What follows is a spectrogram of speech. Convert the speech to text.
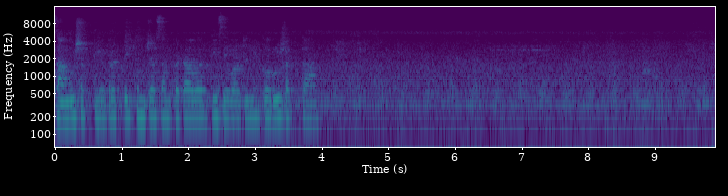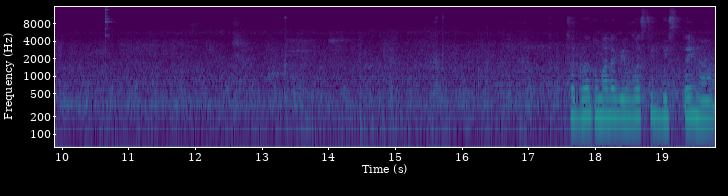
सांगू शकते. प्रत्येक तुमच्या संकटावर ती सेवा तुम्ही करू शकता. सगळं तुम्हाला व्यवस्थित दिसतंय ना.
